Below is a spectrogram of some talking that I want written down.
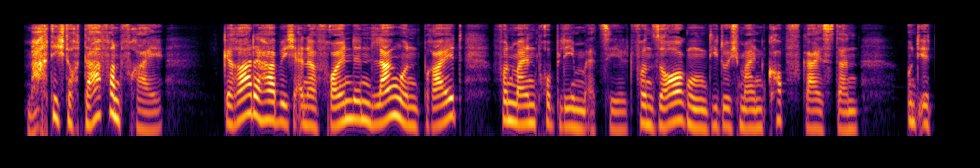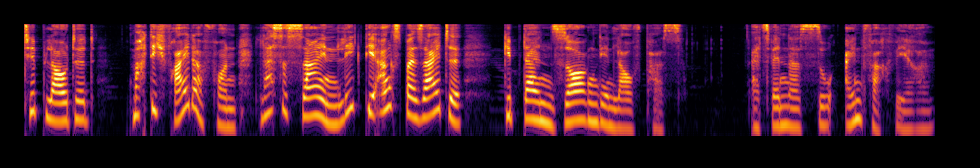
Mach dich doch davon frei. Gerade habe ich einer Freundin lang und breit von meinen Problemen erzählt, von Sorgen, die durch meinen Kopf geistern, und ihr Tipp lautet Mach dich frei davon, lass es sein, leg die Angst beiseite, gib deinen Sorgen den Laufpass. Als wenn das so einfach wäre.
